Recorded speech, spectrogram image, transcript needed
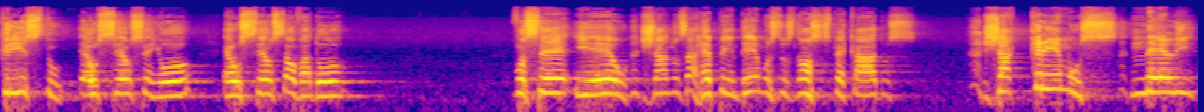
Cristo é o seu Senhor, é o seu Salvador. Você e eu já nos arrependemos dos nossos pecados já cremos nele.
